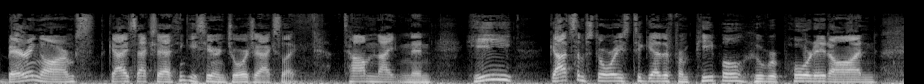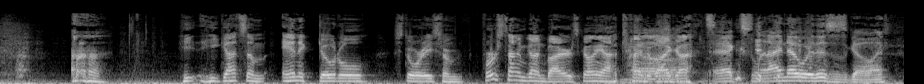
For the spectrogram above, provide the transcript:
Bearing Arms. The guy's actually, I think he's here in Georgia, actually. Tom Knighton. And he got some stories together from people who reported on. he, he got some anecdotal stories from first time gun buyers going out trying to buy Oh, guns. Excellent. I know where this is going.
